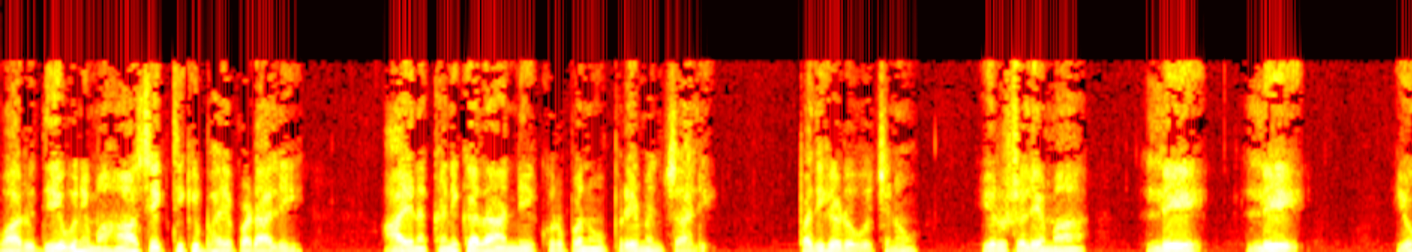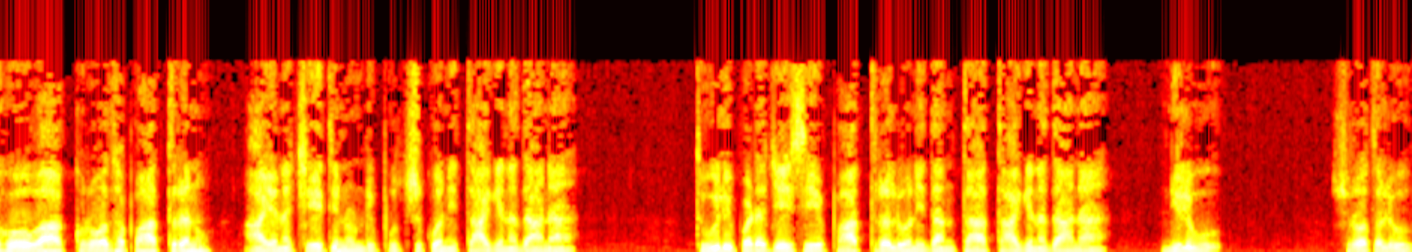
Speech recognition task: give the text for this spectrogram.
వారు దేవుని మహాశక్తికి భయపడాలి. ఆయన కనికరాన్ని కృపను ప్రేమించాలి. పదిహేడో వచనం. ఎరుషలేమా లే లే. యహోవా క్రోధపాత్రను ఆయన చేతి నుండి పుచ్చుకొని తాగినదానా తూలిపడచేసే పాత్రలోనిదంతా తాగినదానా నిలువు. శ్రోతలు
